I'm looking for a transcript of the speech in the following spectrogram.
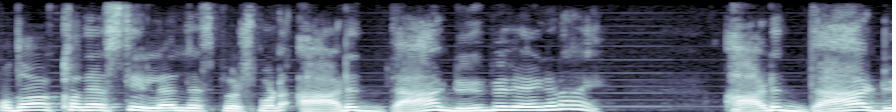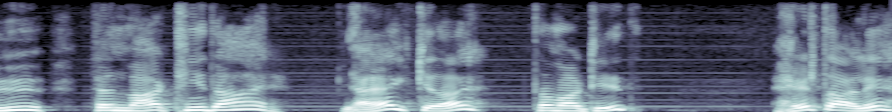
og da kan jeg stille det spørsmålet er det der du beveger deg? Er det der du til enhver tid er? Jeg er ikke der til enhver tid. Helt ærlig.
